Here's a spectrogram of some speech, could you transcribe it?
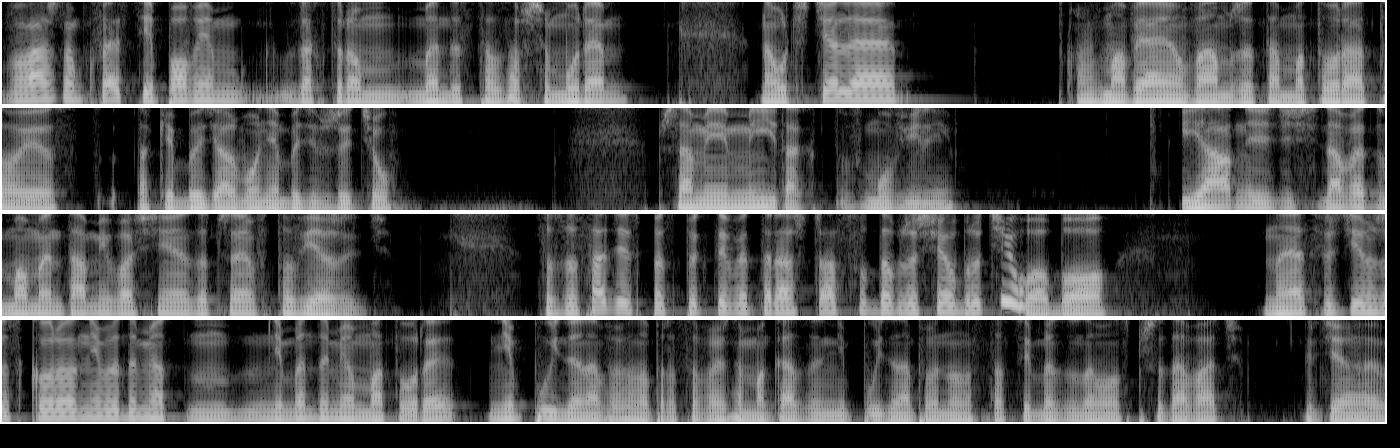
ważną kwestię powiem, za którą będę stał zawsze murem. Nauczyciele wmawiają wam, że ta matura to jest takie być albo nie być w życiu. Przynajmniej mi tak wmówili. I ja gdzieś nawet momentami właśnie zacząłem w to wierzyć. Co w zasadzie z perspektywy teraz czasu dobrze się obróciło, bo no ja stwierdziłem, że skoro nie będę, miał, nie będę miał matury, nie pójdę na pewno pracować na magazyn, nie pójdę na pewno na stację benzynową sprzedawać, gdzie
